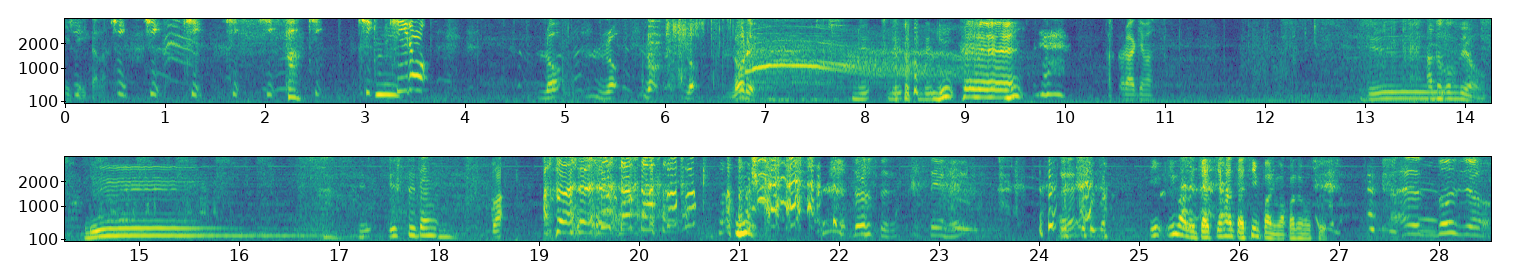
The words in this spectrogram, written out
いていいかな？ききききき三きき黄色ロロロロロル ル。あこれあげますあと5秒。ルー。ル留守電はどうするセーフい今のジャッジハンター審判に任せますあどうしよ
